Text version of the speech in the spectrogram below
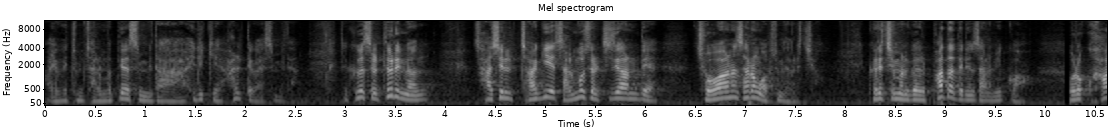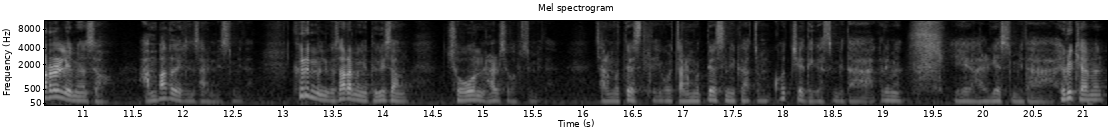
아, 이거 좀 잘못되었습니다. 이렇게 할 때가 있습니다. 그것을 들으면 사실 자기의 잘못을 지적하는데 좋아하는 사람은 없습니다. 그렇죠. 그렇지만 그걸 받아들이는 사람이 있고, 그렇고 화를 내면서 안 받아들이는 사람이 있습니다. 그러면 그 사람에게 더 이상 조언을 할 수가 없습니다. 잘못됐을 때 이거 잘못됐으니까 좀 고쳐야 되겠습니다. 그러면 예 알겠습니다. 이렇게 하면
